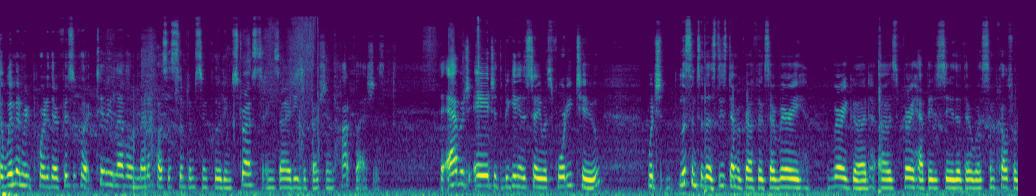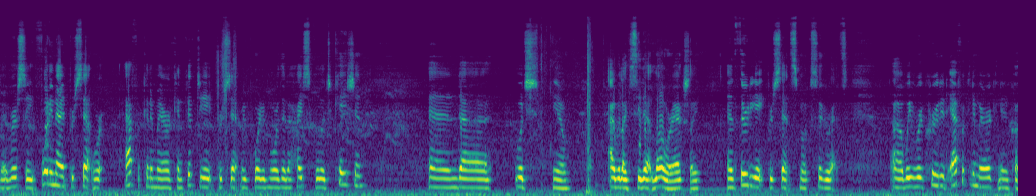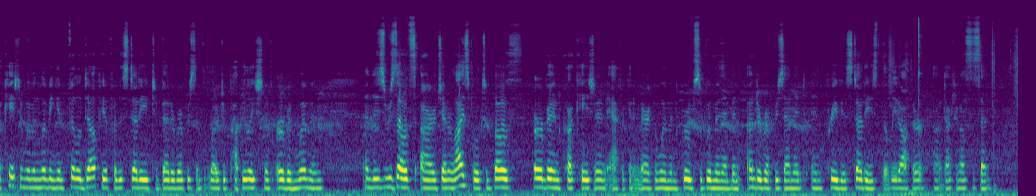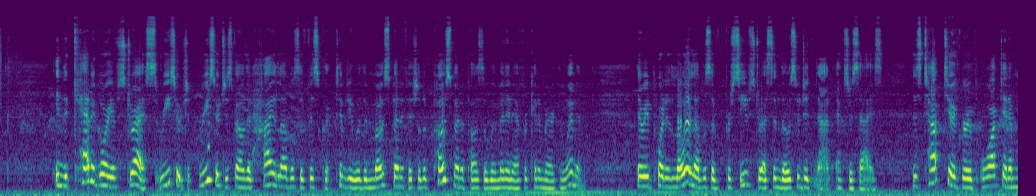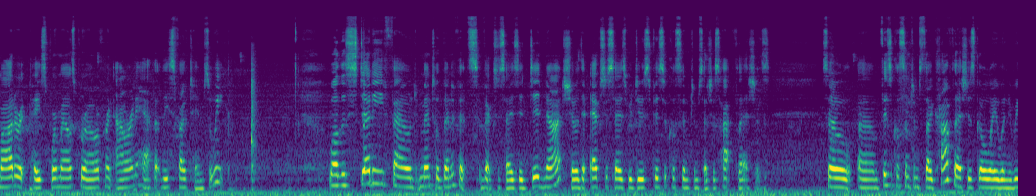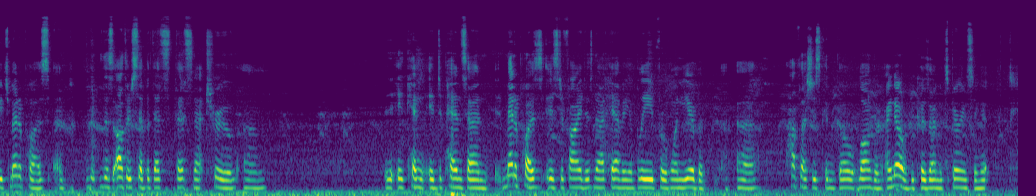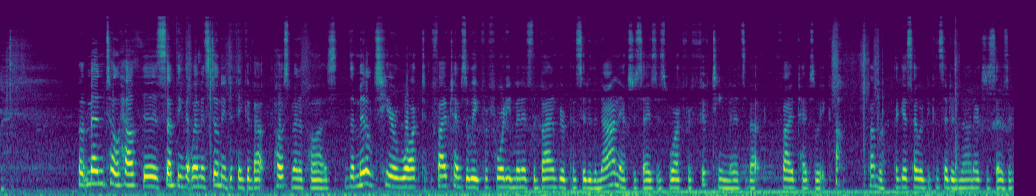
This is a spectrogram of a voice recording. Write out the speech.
The women reported their physical activity level and menopausal symptoms, including stress, anxiety, depression, and hot flashes. The average age at the beginning of the study was 42, which, listen to this, these demographics are very, very good. I was very happy to see that there was some cultural diversity. 49% were African American, 58% reported more than a high school education, and uh, which, you know, I would like to see that lower actually. and 38% smoked cigarettes. Uh, we recruited African American and Caucasian women living in Philadelphia for the study to better represent the larger population of urban women. And these results are generalizable to both urban, Caucasian, and African American women. Groups of women have been underrepresented in previous studies, the lead author, uh, Dr. Nelson said. In the category of stress, research, researchers found that high levels of physical activity were the most beneficial to postmenopausal women and African American women. They reported lower levels of perceived stress in those who did not exercise. This top tier group walked at a moderate pace, 4 miles per hour, for an hour and a half at least five times a week. While the study found mental benefits of exercise, it did not show that exercise reduced physical symptoms such as hot flashes. So, um, physical symptoms like hot flashes go away when you reach menopause. Uh, this author said, but that's that's not true. Um, it, can it depends on menopause is defined as not having a bleed for one year, but uh, hot flashes can go longer. I know because I'm experiencing it. But mental health is something that women still need to think about post menopause. The middle tier walked five times a week for 40 minutes. The bottom group, considered the non exercises, walked for 15 minutes about five times a week. Oh, bummer. I guess I would be considered a non exerciser.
